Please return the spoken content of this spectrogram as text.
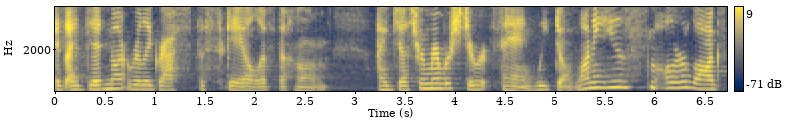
is I did not really grasp the scale of the home. I just remember Stuart saying, we don't want to use smaller logs.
